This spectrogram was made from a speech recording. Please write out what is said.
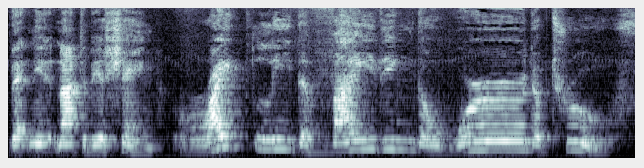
that needed not to be ashamed, rightly dividing the word of truth.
